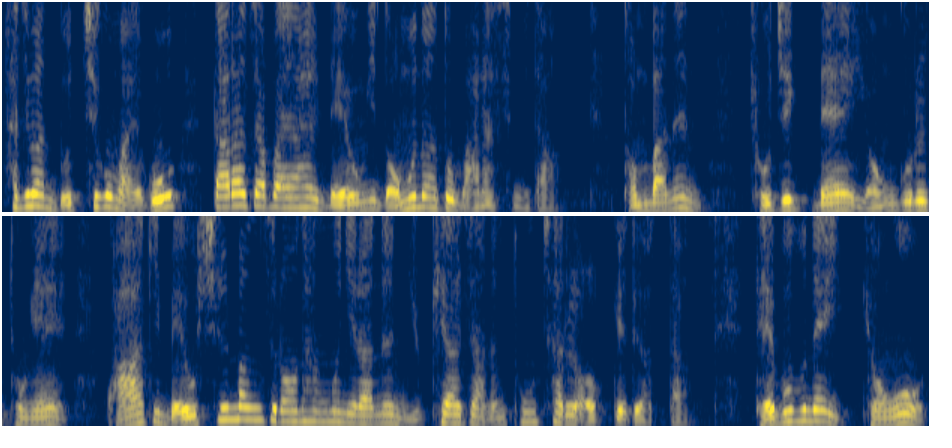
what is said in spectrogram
하지만 놓치고 말고 따라잡아야 할 내용이 너무나도 많았습니다. 덤바는 조직 내 연구를 통해 과학이 매우 실망스러운 학문이라는 유쾌하지 않은 통찰을 얻게 되었다. 대부분의 경우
